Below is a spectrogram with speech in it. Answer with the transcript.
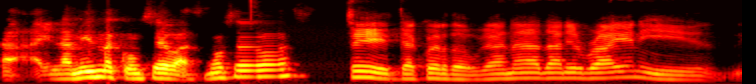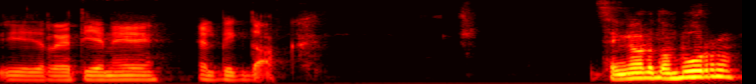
Ah, la misma con Sebas, ¿no, Sebas? Sí, de acuerdo. Gana Daniel Bryan y, y retiene el Big Dog. Señor Don Burro.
